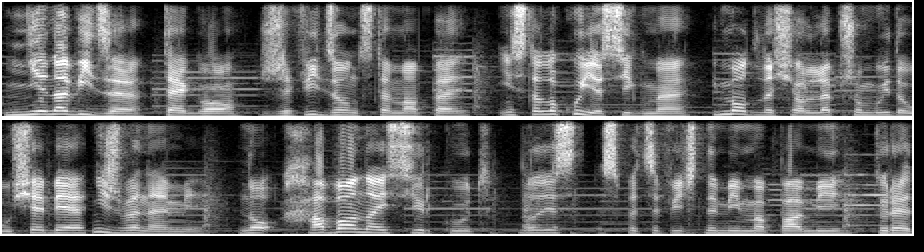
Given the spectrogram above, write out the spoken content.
Nienawidzę tego, że widząc tę mapę, instalokuję Sigmę i modlę się o lepszą build u siebie niż w. No, Havana i Circuit, no jest specyficznymi mapami, które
